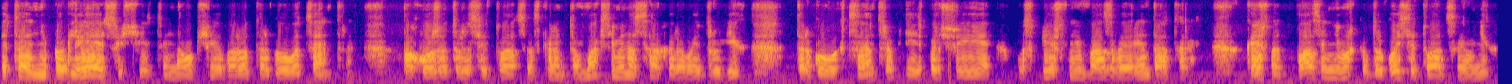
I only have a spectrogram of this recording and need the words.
это не повлияет существенно на общий оборот торгового центра. Похожая тоже ситуация, скажем, там Максимина Сахарова и других торговых центров, где есть большие успешные базовые арендаторы. Конечно, Плаза немножко в другой ситуации. У них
